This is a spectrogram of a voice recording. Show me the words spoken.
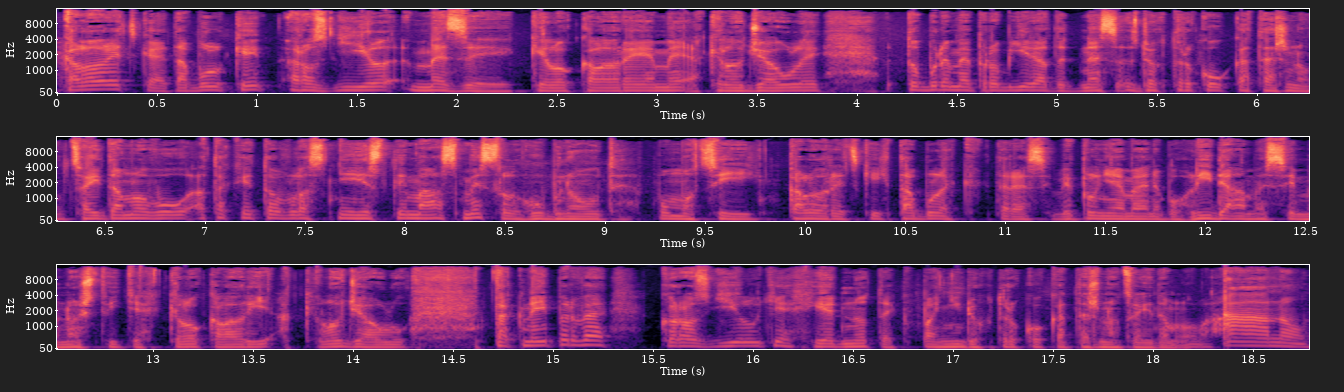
Kalorické tabulky, rozdíl mezi kilokaloriemi a kilojouly, to budeme probírat dnes s doktorkou Kateřinou Cajdamlovou a taky to vlastně, jestli má smysl hubnout pomocí kalorických tabulek, které si vyplňujeme nebo hlídáme si množství těch kilokalorií a kilojoulů. Tak nejprve k rozdílu těch jednotek, paní doktorko Kateřino Cajdamlová. Ano,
